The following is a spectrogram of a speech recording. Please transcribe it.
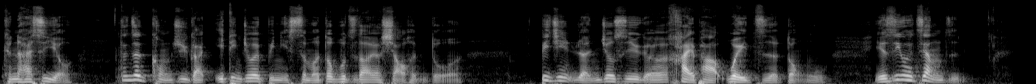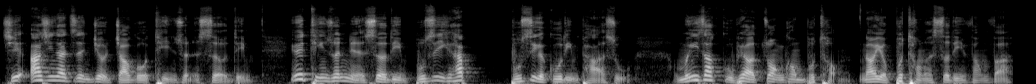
可能还是有。但这个恐惧感一定就会比你什么都不知道要小很多。毕竟人就是一个害怕未知的动物，也是因为这样子。其实阿信在之前就有教过停损的设定，因为停损点的设定不是一个，它不是一个固定趴数。我们依照股票的状况不同，然后有不同的设定方法。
